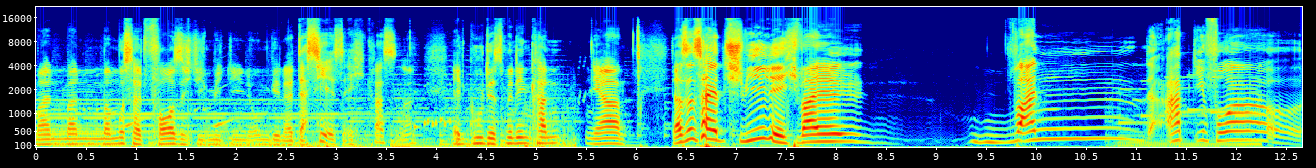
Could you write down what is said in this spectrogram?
Man, man, man muss halt vorsichtig mit ihnen umgehen. Das hier ist echt krass, ne? Ja, gut, jetzt mit den kann... Ja, das ist halt schwierig, weil... Wann habt ihr vor...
